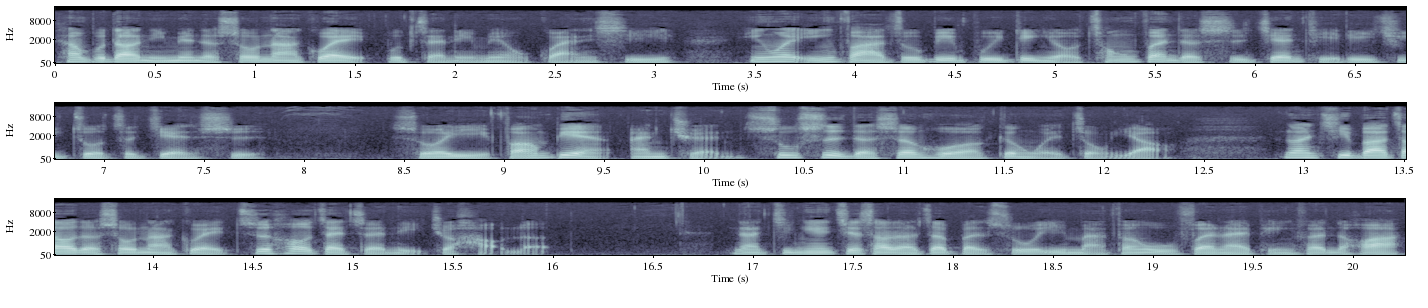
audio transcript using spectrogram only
看不到里面的收纳柜，不整理没有关系，因为银发族并不一定有充分的时间体力去做这件事，所以方便、安全、舒适的生活更为重要。乱七八糟的收纳柜之后再整理就好了。那今天介绍的这本书以满分五分来评分的话，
